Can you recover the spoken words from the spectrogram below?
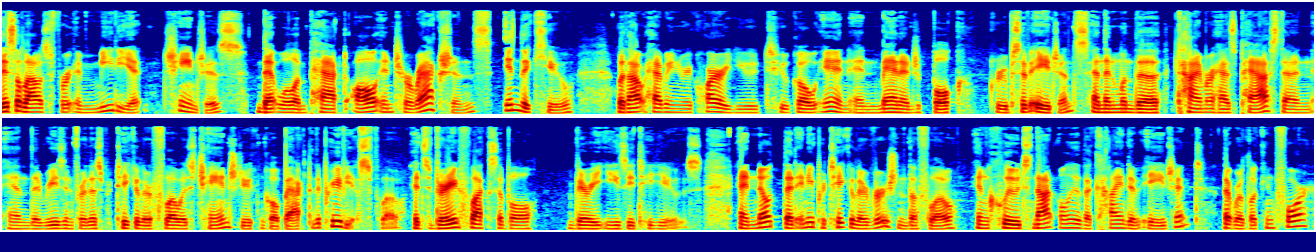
This allows for immediate changes that will impact all interactions in the queue without having to require you to go in and manage bulk groups of agents. And then when the timer has passed and, and the reason for this particular flow is changed, you can go back to the previous flow. It's very flexible very easy to use. And note that any particular version of the flow includes not only the kind of agent that we're looking for,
